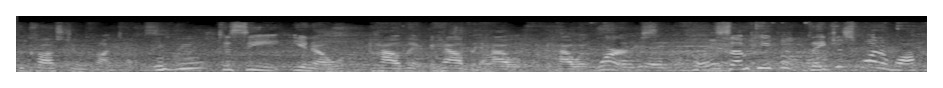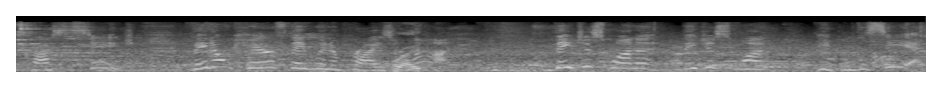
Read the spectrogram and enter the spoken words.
the costume contest mm-hmm. to see, you know, how they, how how how it works. Uh-huh. Some people they just want to walk across the stage. They don't care if they win a prize or not. They just want to. They just want people to see it.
